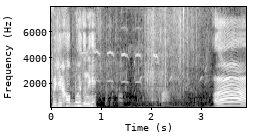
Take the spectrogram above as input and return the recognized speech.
ไม่ใช่คอกด้วยตัวนี้เออ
